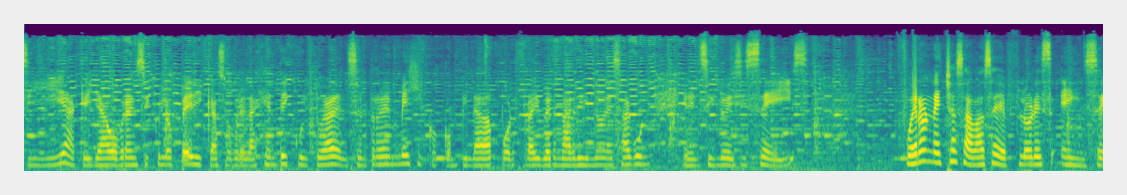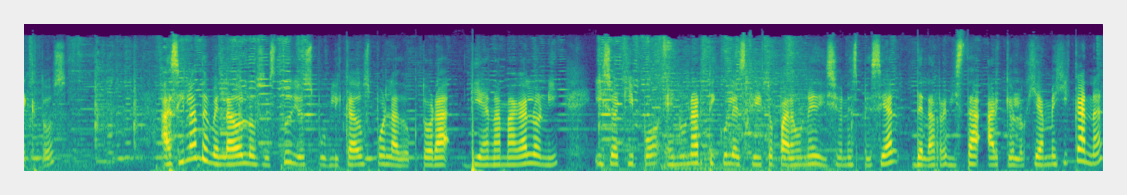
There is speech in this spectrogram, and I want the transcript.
Sí, aquella obra enciclopédica sobre la gente y cultura del centro de México compilada por Fray Bernardino de Sagún en el siglo XVI, fueron hechas a base de flores e insectos. Así lo han revelado los estudios publicados por la doctora Diana Magaloni y su equipo en un artículo escrito para una edición especial de la revista Arqueología Mexicana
